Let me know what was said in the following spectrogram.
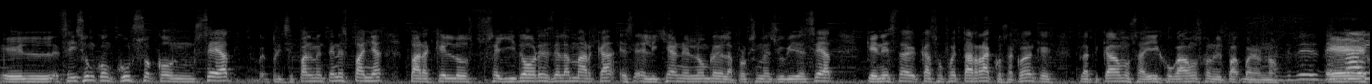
El- se hizo un concurso con SEAT, principalmente en España, para que los seguidores de la marca es- eligieran el nombre de la próxima SUV de SEAT, que en este caso fue Tarraco. ¿Se acuerdan que platicábamos ahí, jugábamos con el... Bueno, no. De- de Eh,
